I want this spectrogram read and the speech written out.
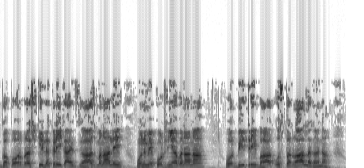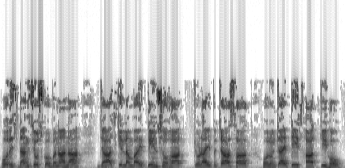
गपोर वृक्ष की लकड़ी का एक जहाज़ बना ले, उनमें कोठरियाँ बनाना और भीतरी बाहर उस पर राल लगाना और इस ढंग से उसको बनाना। जहाज़ की लंबाई 300 हाथ, चौड़ाई 50 हाथ और ऊंचाई 30 हाथ की हो।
